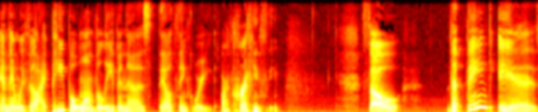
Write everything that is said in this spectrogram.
and then we feel like people won't believe in us. They'll think we are crazy. So, the thing is,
